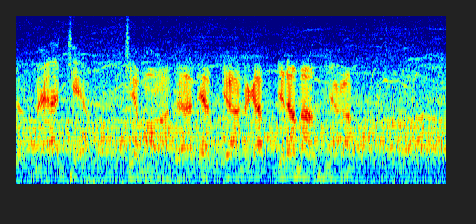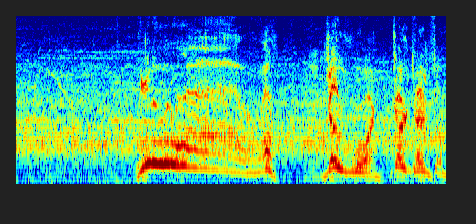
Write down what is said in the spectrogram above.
good, man. Kim on, get on, on, get on, get on, get on. One, just some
